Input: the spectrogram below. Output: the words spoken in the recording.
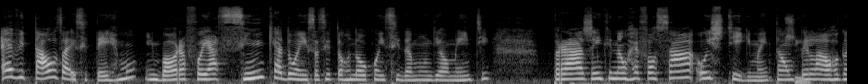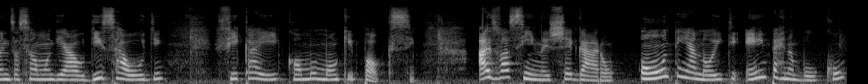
evitar usar esse termo, embora foi assim que a doença se tornou conhecida mundialmente, para a gente não reforçar o estigma. Então, Sim. pela Organização Mundial de Saúde, fica aí como monkeypox. As vacinas chegaram ontem à noite em Pernambuco.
